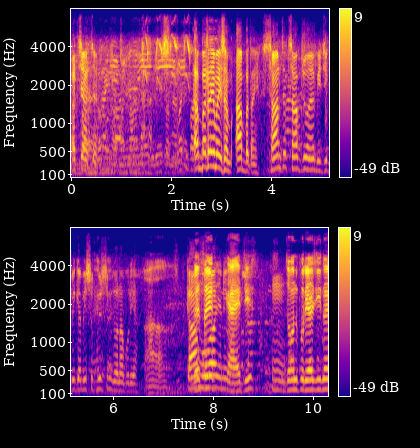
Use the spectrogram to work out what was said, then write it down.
अच्छा अच्छा। अब बताएँ भाई साहब आप बताएँ सांसद साहब जो हैं बीजेपी के अभी सुखबीर सिंह जोनापुरिया हाँ काम हुआ या नहीं क्या है जी हम्म। जौनपुरिया जी ने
